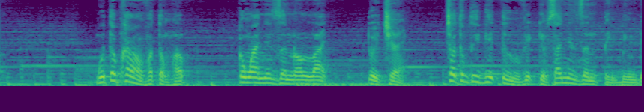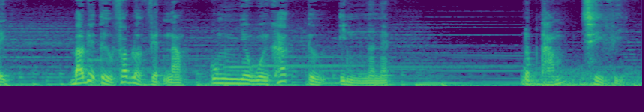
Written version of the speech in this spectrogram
Nguồn tham khảo và tổng hợp, Công an Nhân dân Online, Tuổi Trẻ, trang thông tin điện tử Viện Kiểm sát Nhân dân tỉnh Bình Định, báo điện tử Pháp luật Việt Nam cùng nhiều nguồn khác từ Internet. Độc Thám TV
